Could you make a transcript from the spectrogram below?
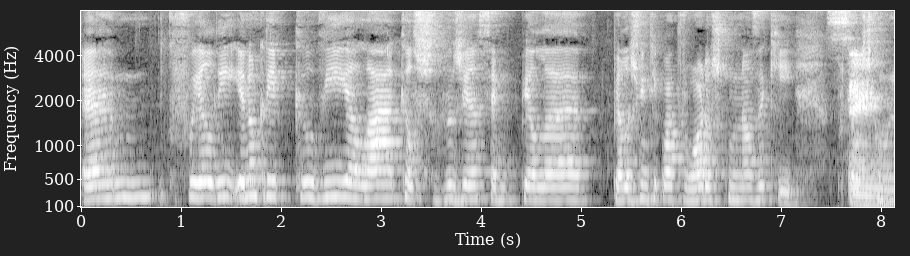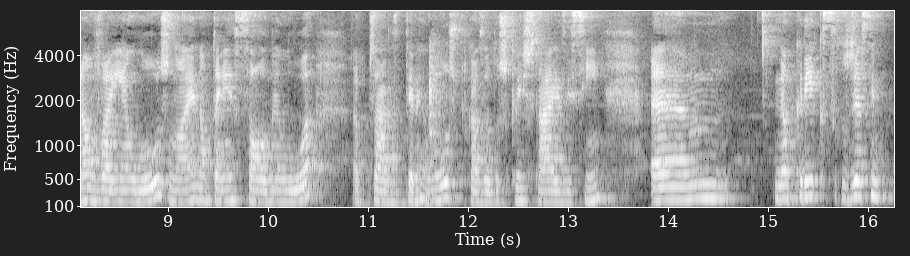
Um, que foi ali, eu não queria que ele via lá que eles se regessem pela, pelas 24 horas como nós aqui. Porque Sim. eles como não vêm a luz, não é? Não têm sol nem lua, apesar de terem luz por causa dos cristais e assim, um, não queria que se regessem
